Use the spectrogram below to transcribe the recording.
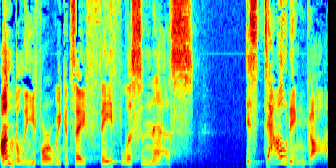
unbelief, or we could say faithlessness, is doubting God.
